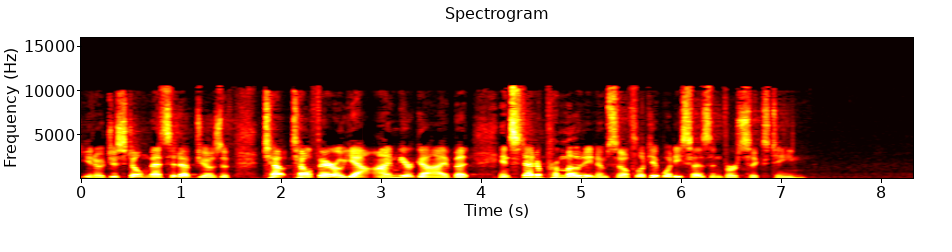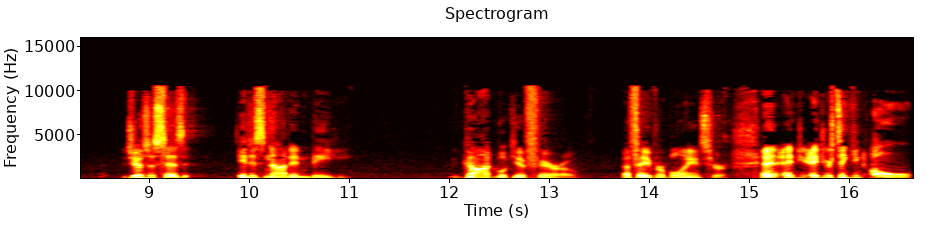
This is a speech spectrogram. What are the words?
you, know, just don't mess it up, Joseph. Tell, tell Pharaoh, yeah, I'm your guy. But instead of promoting himself, look at what he says in verse 16. Joseph says, It is not in me. God will give Pharaoh a favorable answer. And, and, and you're thinking, Oh,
